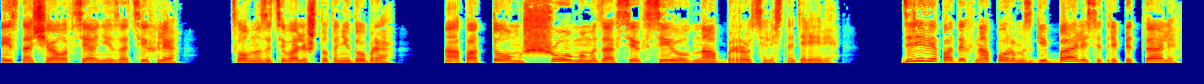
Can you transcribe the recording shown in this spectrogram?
И сначала все они затихли, словно затевали что-то недоброе, а потом шумом изо всех сил набросились на деревья. Деревья под их напором сгибались и трепетали,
